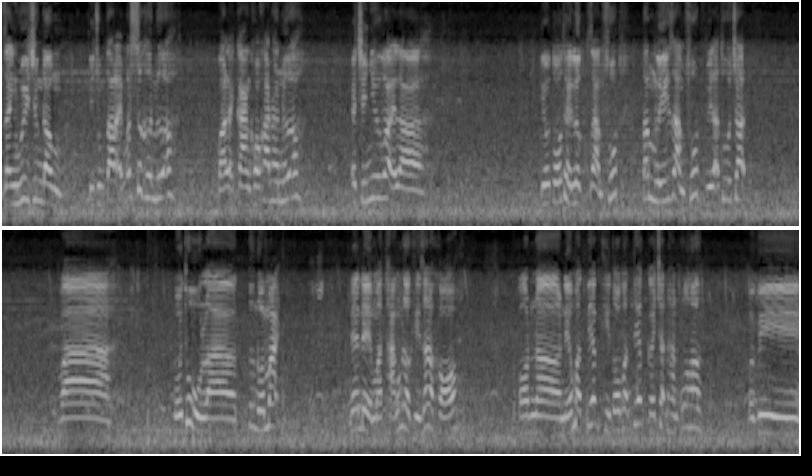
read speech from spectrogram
Giành huy chương đồng, Thì chúng ta lại mất sức hơn nữa Và lại càng khó khăn hơn nữa. Thế chính như vậy là Yếu tố thể lực giảm sút, Tâm lý giảm sút vì đã thua trận. Và đối thủ là tương đối mạnh. Nên để mà thắng được thì rất là khó. Còn à, nếu mà tiếc thì tôi vẫn tiếc cái trận Hàn Quốc hơn. Bởi vì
